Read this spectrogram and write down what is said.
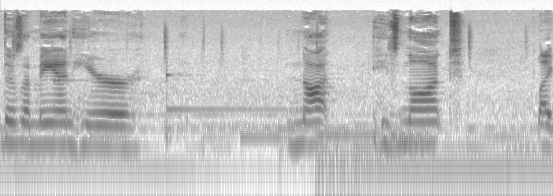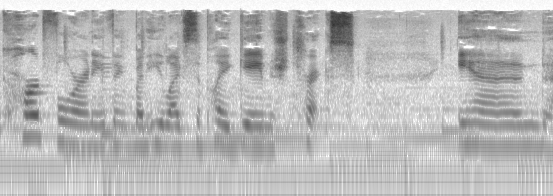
there's a man here not he's not like hurtful or anything, but he likes to play games tricks. And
